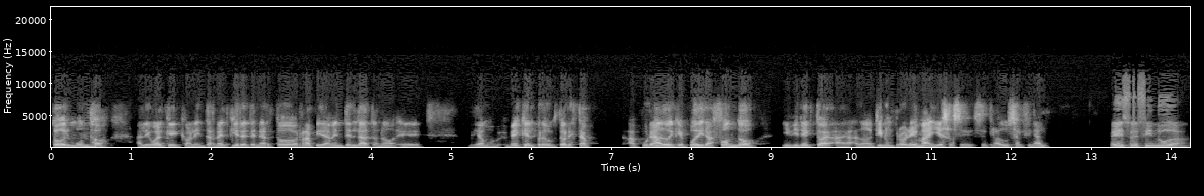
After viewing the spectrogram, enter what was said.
todo el mundo, al igual que con la internet, quiere tener todo rápidamente el dato, ¿no? Eh, digamos, ves que el productor está apurado y que puede ir a fondo y directo a, donde tiene un problema y eso se, se, traduce al final? Eso es sin duda.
